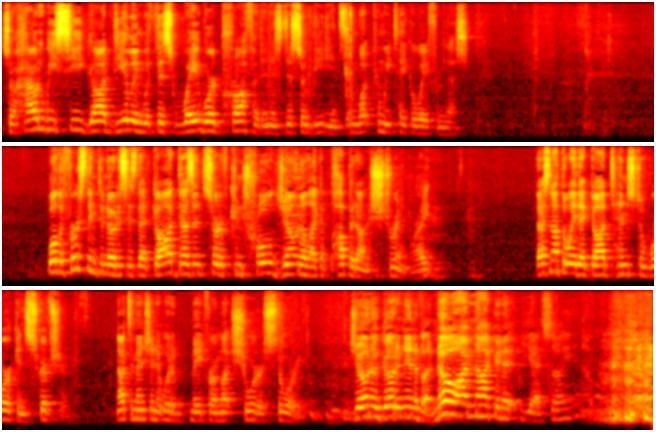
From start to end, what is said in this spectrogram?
So, how do we see God dealing with this wayward prophet and his disobedience? And what can we take away from this? Well, the first thing to notice is that God doesn't sort of control Jonah like a puppet on a string, right? That's not the way that God tends to work in Scripture. Not to mention, it would have made for a much shorter story. Jonah, go to Nineveh. No, I'm not going to. Yes, I am.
